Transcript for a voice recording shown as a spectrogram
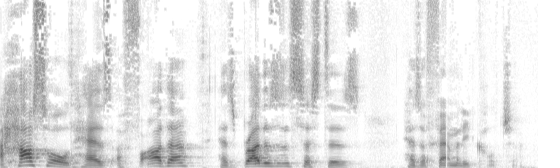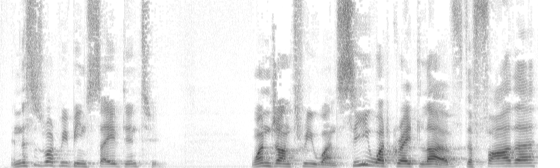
A household has a father, has brothers and sisters, has a family culture. And this is what we've been saved into. 1 John 3 1. See what great love the Father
